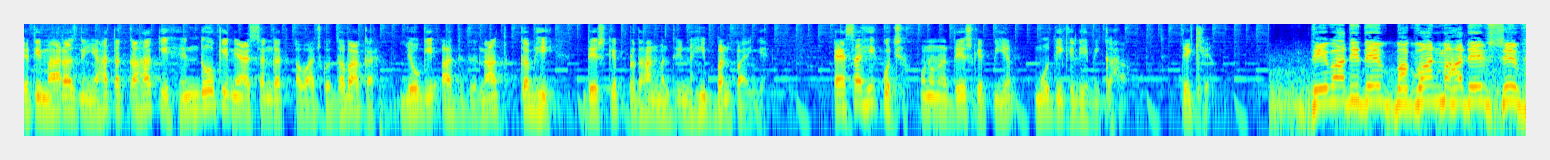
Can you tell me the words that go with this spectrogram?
यति महाराज ने यहाँ तक कहा कि हिंदुओं की न्याय संगत आवाज़ को दबाकर योगी आदित्यनाथ कभी देश के प्रधानमंत्री नहीं बन पाएँगे। ऐसा ही कुछ उन्होंने देश के पीएम मोदी के लिए भी कहा। देखिए देवादिदेव, भगवान महादेव शिव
